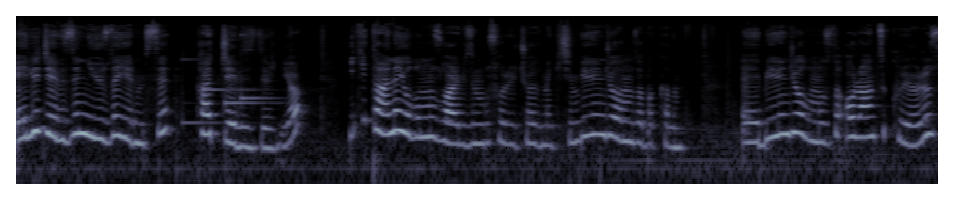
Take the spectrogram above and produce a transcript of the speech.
50 cevizin %20'si kaç cevizdir diyor. İki tane yolumuz var bizim bu soruyu çözmek için. Birinci yolumuza bakalım. Ee, birinci yolumuzda orantı kuruyoruz.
